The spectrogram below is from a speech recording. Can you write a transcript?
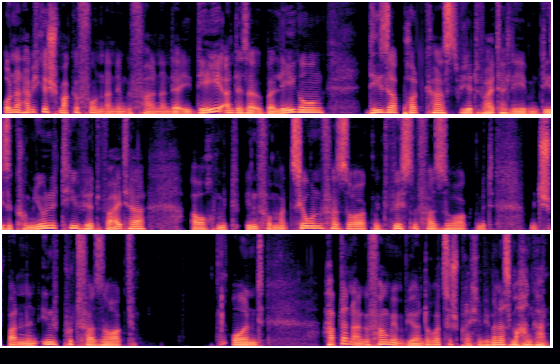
Und dann habe ich Geschmack gefunden an dem Gefallen, an der Idee, an dieser Überlegung, dieser Podcast wird weiterleben. Diese Community wird weiter auch mit Informationen versorgt, mit Wissen versorgt, mit, mit spannenden Input versorgt. Und habe dann angefangen, mit Björn darüber zu sprechen, wie man das machen kann.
